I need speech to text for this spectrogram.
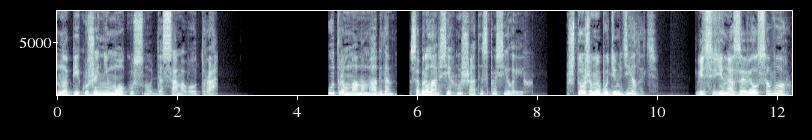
Но Пик уже не мог уснуть до самого утра. Утром мама Магда собрала всех мышат и спросила их, что же мы будем делать? Ведь среди нас завелся вор.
